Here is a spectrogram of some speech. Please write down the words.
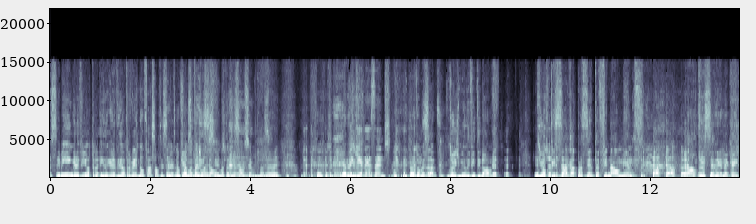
se a minha engravida outra, engravida outra vez, não faço altice É que arena, não que é uma tradição, uma tradição sempre. Era Daqui a giro. 10 anos. Eu estou a pensar, 2029. Diogo Pissarra mais. apresenta finalmente a Altice Arena. Quem,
